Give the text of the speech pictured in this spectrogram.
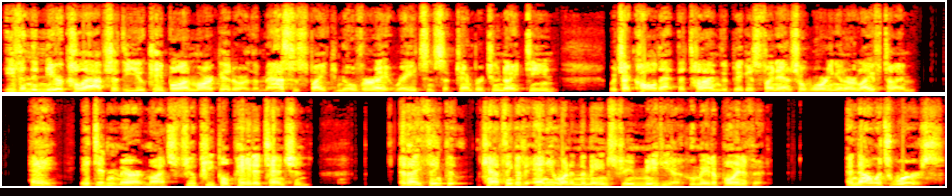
Even the near collapse of the UK bond market or the massive spike in overnight rates in September 2019, which I called at the time the biggest financial warning in our lifetime, hey, it didn't merit much. Few people paid attention. And I think that can't think of anyone in the mainstream media who made a point of it. And now it's worse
